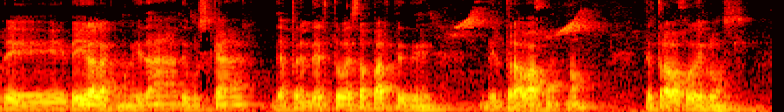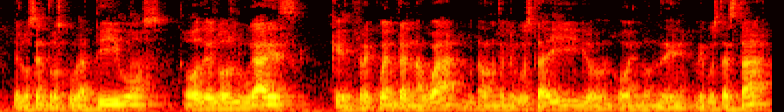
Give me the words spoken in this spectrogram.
de, ir a la comunidad, de buscar, de aprender toda esa parte de, del trabajo, ¿no? Del trabajo de los, de los centros curativos o de los lugares que frecuenta el nahual, a donde le gusta ir o, en donde le gusta estar.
